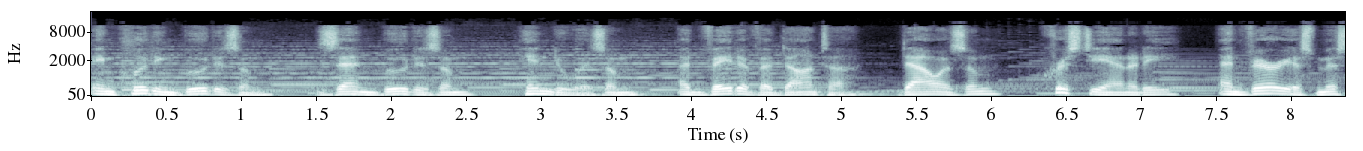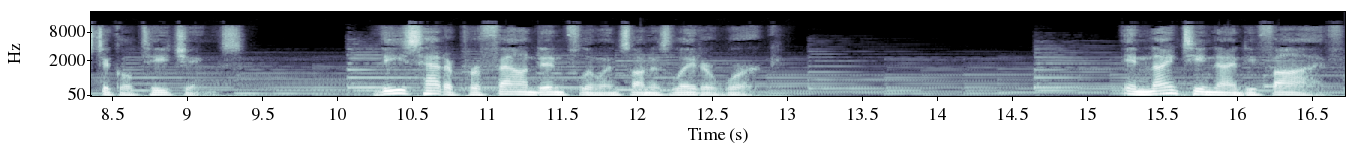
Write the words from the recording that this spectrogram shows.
including Buddhism, Zen Buddhism, Hinduism, Advaita Vedanta, Taoism, Christianity, and various mystical teachings. These had a profound influence on his later work. In 1995,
